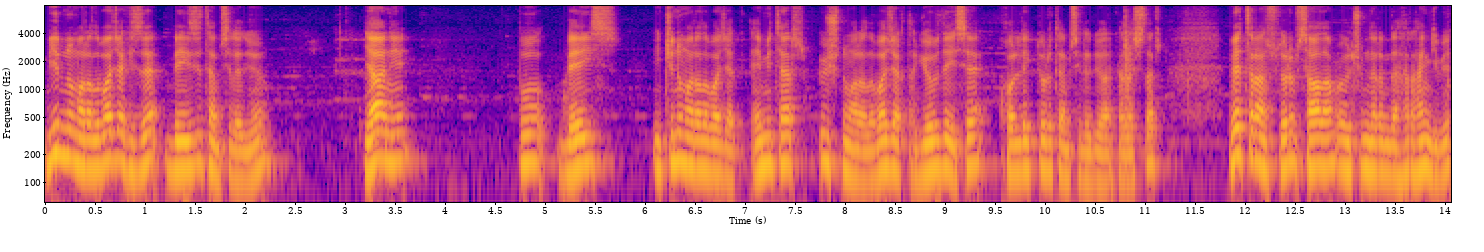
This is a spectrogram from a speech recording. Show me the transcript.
bir numaralı bacak ise base'i temsil ediyor. Yani bu base 2 numaralı bacak emiter, 3 numaralı bacak da gövde ise kolektörü temsil ediyor arkadaşlar. Ve transistörüm sağlam ölçümlerimde herhangi bir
